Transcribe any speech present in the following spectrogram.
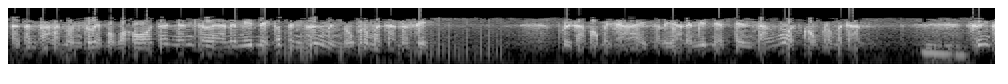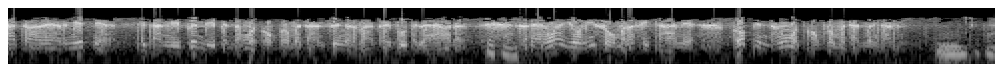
แต่ท่านพระอานนท์ก็เลยบอกว่าอ๋อถ้างั้นกัลยาณมิตรเนี่ยก็เป็นครึ่งหนึ่งของพรหมจรรย์นะสิพระเจ้าบอกไม่ใช่กัลยาณมิตรเนี่ยเป็นทั้งหมดของพรหมจรรย์อืมซึ่งถ้ากัลยาณมิตรเนี่ยคือการมีเพื่อนดีเป็นทั้งหมดของพรหมจรรย์ซึ่งอาตมาเคยพูดไปแล้วนะเจ้าค่ะแสดงว่าโยนิโสมนสิการเนี่ย ก็เป็นทั้งหมดของพรหมจรรย์เหมือนกันอืมเจ้าค่ะ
